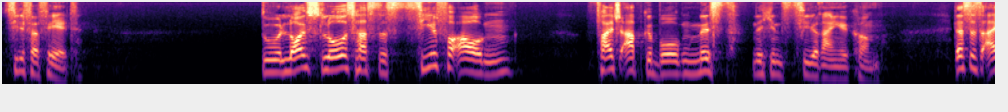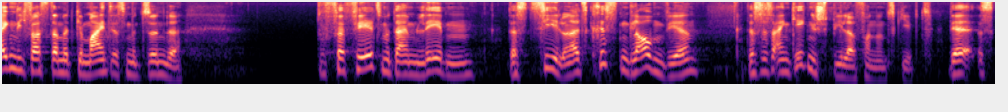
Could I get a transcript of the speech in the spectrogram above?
Ziel verfehlt. Du läufst los, hast das Ziel vor Augen, falsch abgebogen, Mist, nicht ins Ziel reingekommen. Das ist eigentlich, was damit gemeint ist mit Sünde. Du verfehlst mit deinem Leben das Ziel. Und als Christen glauben wir, dass es einen Gegenspieler von uns gibt, der es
